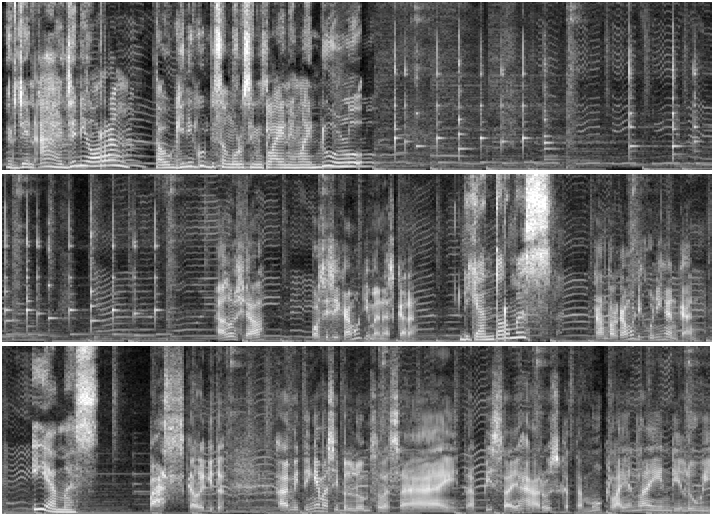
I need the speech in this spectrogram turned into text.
Ngerjain aja nih orang. Tahu gini gue bisa ngurusin klien yang lain dulu. Halo Shal, posisi kamu di mana sekarang? Di kantor mas? Kantor kamu di Kuningan kan? Iya mas. Pas kalau gitu. Ah, meetingnya masih belum selesai, tapi saya harus ketemu klien lain di Louis.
